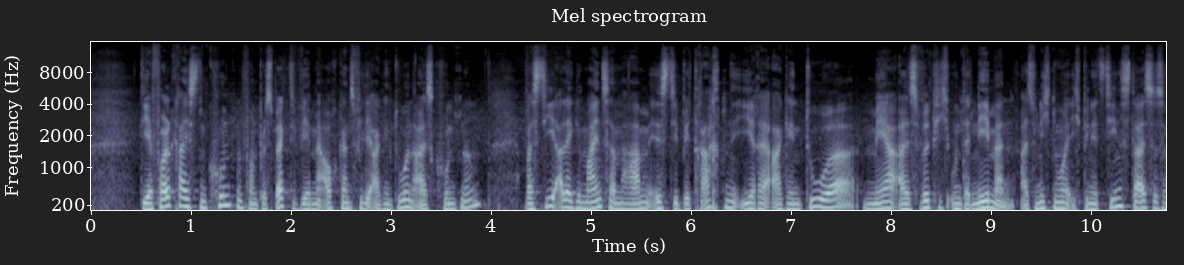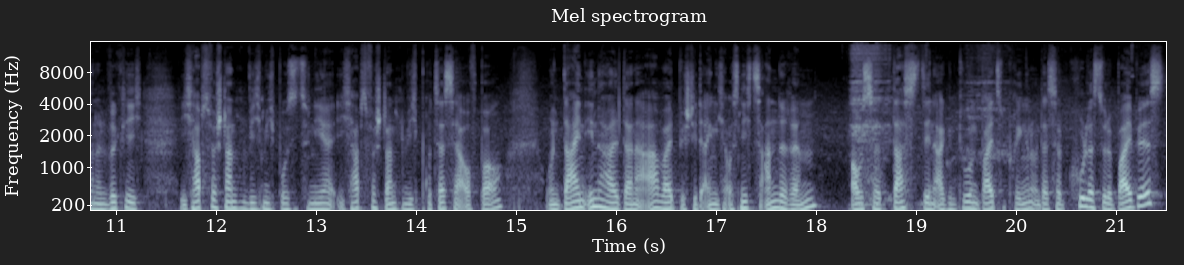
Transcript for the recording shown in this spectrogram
die erfolgreichsten Kunden von Perspective, wir haben ja auch ganz viele Agenturen als Kunden, was die alle gemeinsam haben, ist, die betrachten ihre Agentur mehr als wirklich Unternehmen. Also nicht nur, ich bin jetzt Dienstleister, sondern wirklich, ich habe es verstanden, wie ich mich positioniere, ich habe es verstanden, wie ich Prozesse aufbaue. Und dein Inhalt deiner Arbeit besteht eigentlich aus nichts anderem, außer das den Agenturen beizubringen. Und deshalb cool, dass du dabei bist.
